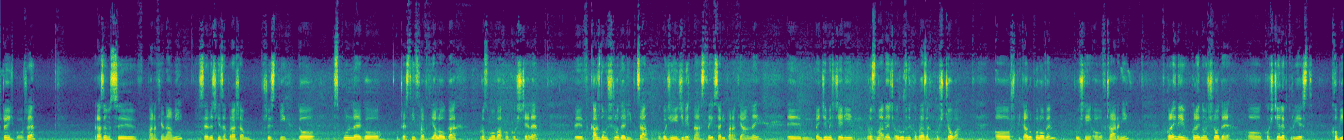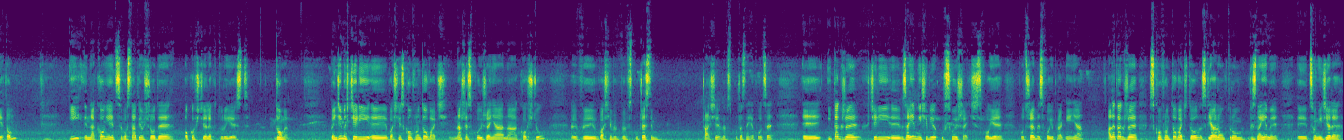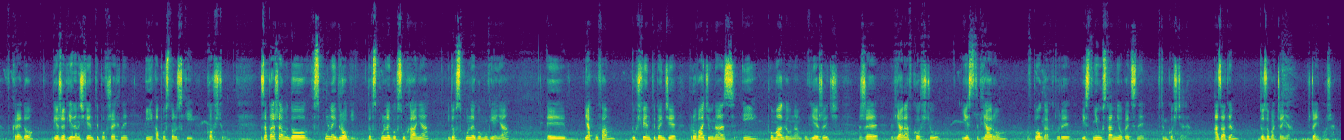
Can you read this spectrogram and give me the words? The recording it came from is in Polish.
Szczęść Boże. Razem z y, parafianami serdecznie zapraszam wszystkich do wspólnego uczestnictwa w dialogach, rozmowach o Kościele. Y, W każdą środę lipca o godzinie 19 w sali parafialnej y, będziemy chcieli rozmawiać o różnych obrazach Kościoła. O szpitalu polowym, później o owczarni. W kolejnej, kolejną środę o Kościele, który jest kobietą. I na koniec, w ostatnią środę, o kościele, który jest domem. Będziemy chcieli y, właśnie skonfrontować nasze spojrzenia na Kościół w, właśnie we, współczesnym czasie, we współczesnej epoce y, i także chcieli y, wzajemnie siebie usłyszeć, swoje potrzeby, swoje pragnienia, ale także skonfrontować to z wiarą, którą wyznajemy co niedzielę w credo, wierzę w jeden święty, powszechny i apostolski Kościół. Zapraszam do wspólnej drogi, do wspólnego słuchania i do wspólnego mówienia. Y, Jak ufam, Duch Święty będzie prowadził nas i pomagał nam uwierzyć, że wiara w Kościół jest wiarą w Boga, który jest nieustannie obecny w tym Kościele. A zatem do zobaczenia. Szczęść Boże.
